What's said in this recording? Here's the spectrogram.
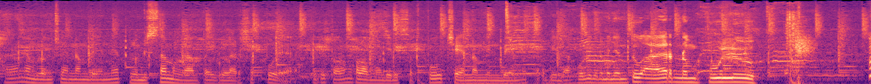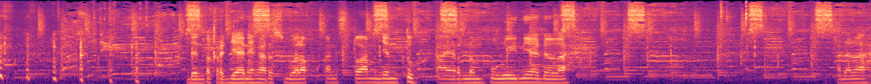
Kalian yang belum C6 Bennett belum bisa menggapai gelar sepuh ya. Jadi tolong kalau mau jadi sepuh C6in Bennett terlebih dahulu dan menyentuh air 60. Dan pekerjaan yang harus gue lakukan setelah menyentuh air 60 ini adalah adalah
